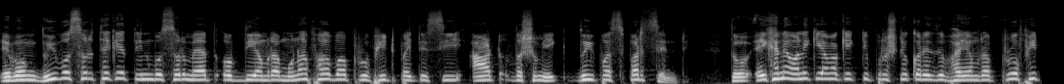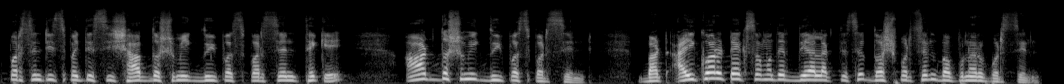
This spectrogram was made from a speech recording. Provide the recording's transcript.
এবং দুই বছর থেকে তিন বছর মেয়াদ অবধি আমরা মুনাফা বা প্রফিট পাইতেছি আট দশমিক দুই পাঁচ পার্সেন্ট তো এখানে অনেকেই আমাকে একটি প্রশ্ন করে যে, ভাই, আমরা প্রফিট পার্সেন্টেজ পাইতেছি সাত দশমিক দুই পাঁচ পার্সেন্ট থেকে আট দশমিক দুই পাঁচ পার্সেন্ট বাট আয়কর ট্যাক্স আমাদের দেয়া লাগতেছে দশ পার্সেন্ট বা পনেরো পার্সেন্ট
